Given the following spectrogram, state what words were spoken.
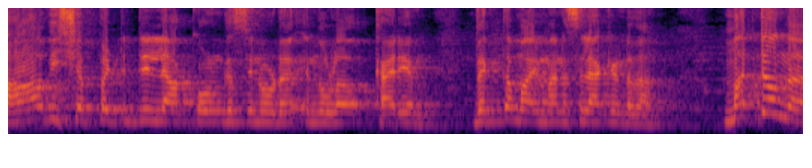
ആവശ്യപ്പെട്ടിട്ടില്ല കോൺഗ്രസിനോട് എന്നുള്ള കാര്യം വ്യക്തമായി മനസ്സിലാക്കേണ്ടതാണ്. മറ്റൊന്ന്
